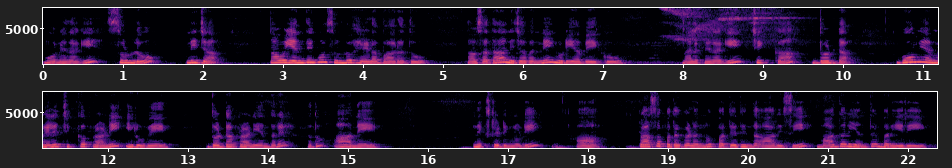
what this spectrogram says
ಮೂರನೇದಾಗಿ, ಸುಳ್ಳು ನಿಜ. ನಾವು ಎಂದಿಗೂ ಸುಳ್ಳು ಹೇಳಬಾರದು. ನಾವು ಸದಾ ನಿಜವನ್ನೇ ನುಡಿಯಬೇಕು. ನಾಲ್ಕನೇದಾಗಿ, ಚಿಕ್ಕ, ದೊಡ್ಡ. ಭೂಮಿಯ ಮೇಲೆ ಚಿಕ್ಕ ಪ್ರಾಣಿ ಇರುವೆ. ದೊಡ್ಡ ಪ್ರಾಣಿ ಎಂದರೆ ಅದು ಆನೆ. ನೆಕ್ಸ್ಟ್ ಹೆಡಿಂಗ್ ನೋಡಿ. ಆ, ಪ್ರಾಸಪದಗಳನ್ನು ಪದ್ಯದಿಂದ ಆರಿಸಿ ಮಾದರಿಯಂತೆ ಬರೆಯಿರಿ.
